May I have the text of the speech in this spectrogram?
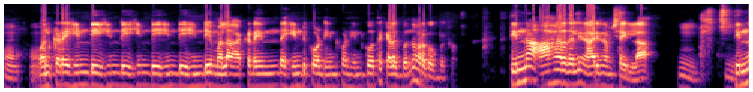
ಹ್ಮ್ ಹ್ಮ್. ಒಂದ್ ಕಡೆ ಹಿಂಡಿ ಹಿಂಡಿ ಹಿಂಡಿ ಹಿಂಡಿ ಹಿಂಡಿ ಮಲ ಆ ಕಡೆಯಿಂದ ಹಿಂಡ್ಕೊಂಡು ಹಿಂಡ್ಕೊಂಡು ಹಿಂಡ್ಕೋತ ಕೆಳಗ್ ಬಂದು ಹೊರಗೆ ಹೋಗ್ಬೇಕು. ತಿನ್ನ ಆಹಾರದಲ್ಲಿ ನಾರಿನಾಂಶ ಇಲ್ಲ. ಹ್ಮ್ ಹ್ಮ್. ತಿನ್ನ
